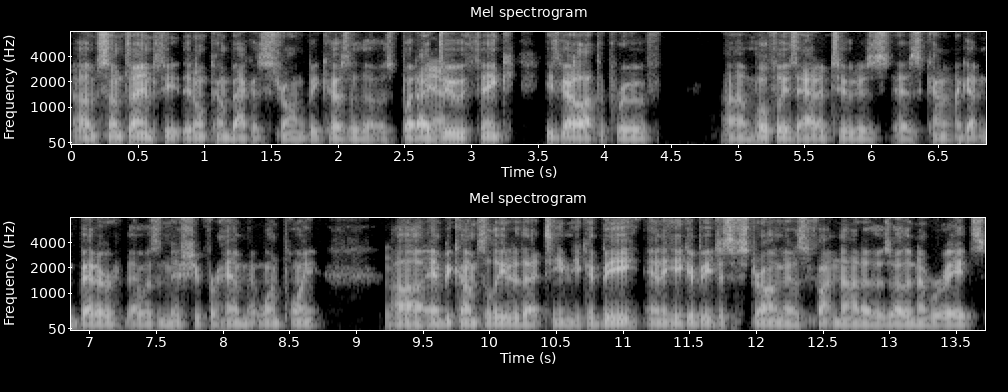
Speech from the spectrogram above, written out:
Um, sometimes they don't come back as strong because of those, but I do think he's got a lot to prove. Um, hopefully his attitude has has kind of gotten better. That was an issue for him at one point, uh, Mhm. and becomes the leader of that team he could be, and he could be just as strong as Fontanada, those other number eights.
